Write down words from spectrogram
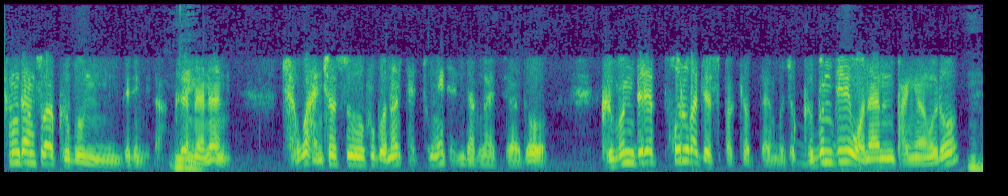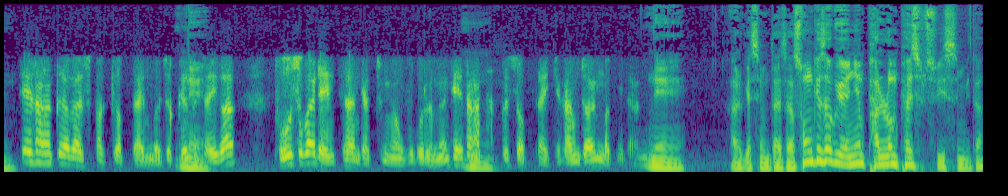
상당수가 그분들입니다. 네. 그러면은 결국 안철수 후보는 대통령이 된다고 할지라도 그분들의 포로가 될 수밖에 없다는 거죠. 그분들이 원하는 방향으로 음. 세상을 끌어갈 수밖에 없다는 거죠. 그래서 네. 저희가 보수가 렌트한 대통령 후보로는 세상을 음. 바꿀 수 없다 이렇게 강조하는 겁니다. 네. 알겠습니다. 자, 송기석 의원님 반론 펴실 수 있습니다.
